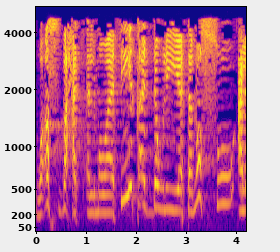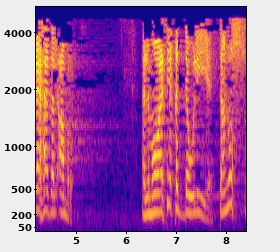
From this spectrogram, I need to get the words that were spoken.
وأصبحت المواثيق الدولية تنص على هذا الأمر. المواثيق الدولية تنص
